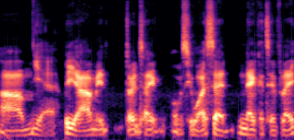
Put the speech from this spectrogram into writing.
Um, yeah. but yeah, I mean, don't take obviously what I said negatively.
